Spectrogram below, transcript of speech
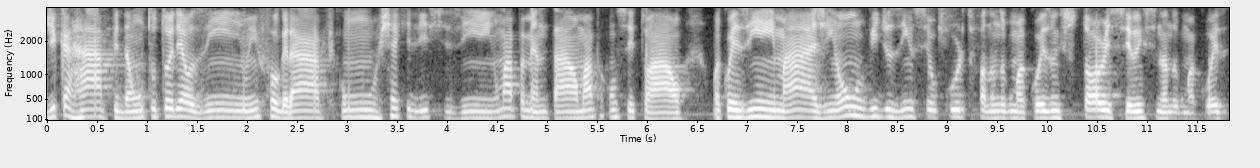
dica rápida, um tutorialzinho, um infográfico, um checklistzinho, um mapa mental, um mapa conceitual, uma coisinha em imagem, ou um videozinho seu curto falando alguma coisa, um story seu ensinando alguma coisa.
